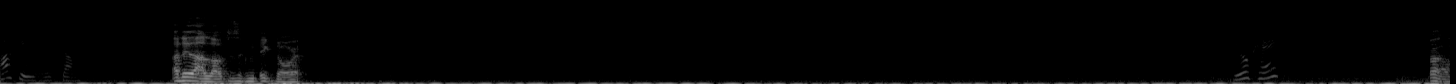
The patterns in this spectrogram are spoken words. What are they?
talking to yourself. I do that a lot, just ignore it. You okay? Oh.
